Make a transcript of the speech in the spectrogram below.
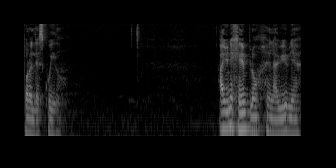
por el descuido. Hay un ejemplo en la Biblia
